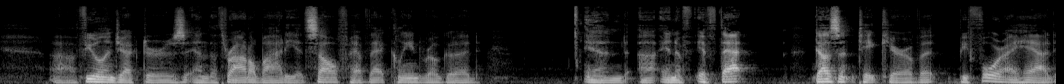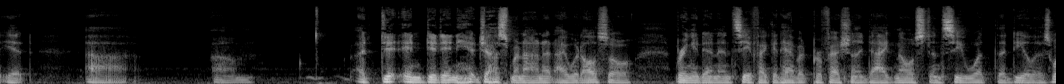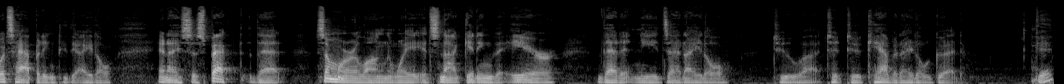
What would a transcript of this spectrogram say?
uh, fuel injectors and the throttle body itself have that cleaned real good. And uh, and if if that doesn't take care of it before I had it, uh, um, did, and did any adjustment on it, I would also bring it in and see if I could have it professionally diagnosed and see what the deal is, what's happening to the idle. And I suspect that somewhere along the way, it's not getting the air that it needs at idle to uh, to to have it idle good. Okay.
